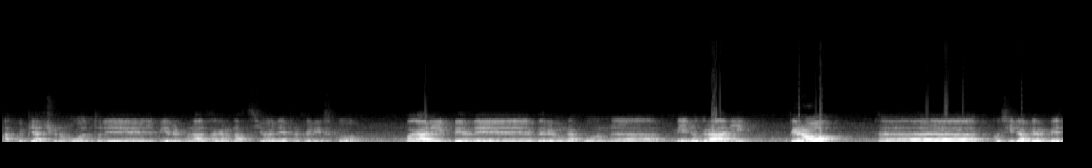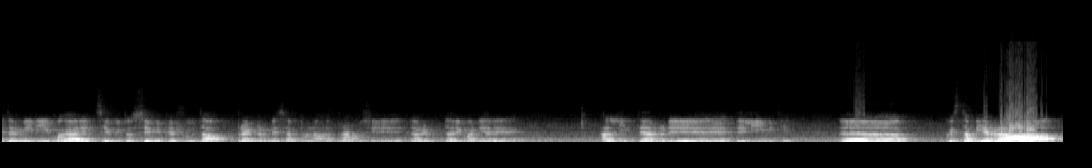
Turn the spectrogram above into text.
a cui piacciono molto le, le birre con alta gradazione, preferisco magari bere, bere una con uh, meno gradi, però eh, così da permettermi di magari in seguito, se mi è piaciuta, prenderne sempre un'altra, così da, da rimanere all'interno dei, dei limiti. Eh, questa birra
